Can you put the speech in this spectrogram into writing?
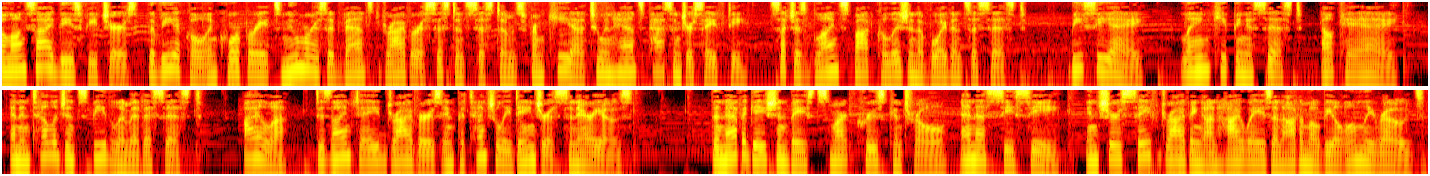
Alongside these features, the vehicle incorporates numerous advanced driver assistance systems from Kia to enhance passenger safety, such as Blind Spot Collision Avoidance Assist, BCA, Lane Keeping Assist, LKA, and Intelligent Speed Limit Assist, ILA, designed to aid drivers in potentially dangerous scenarios. The navigation-based Smart Cruise Control NSCC, ensures safe driving on highways and automobile-only roads,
